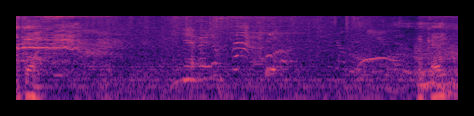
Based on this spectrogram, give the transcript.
Okay. Okay.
